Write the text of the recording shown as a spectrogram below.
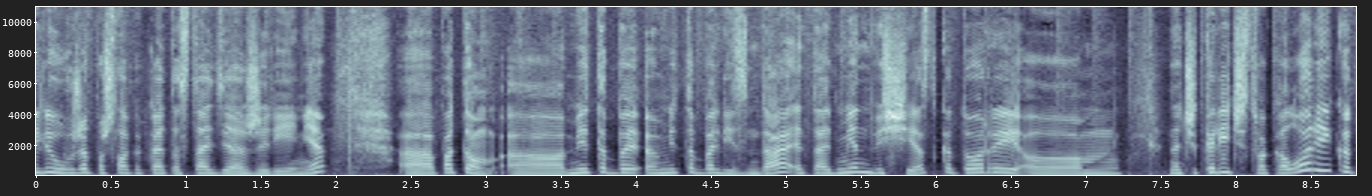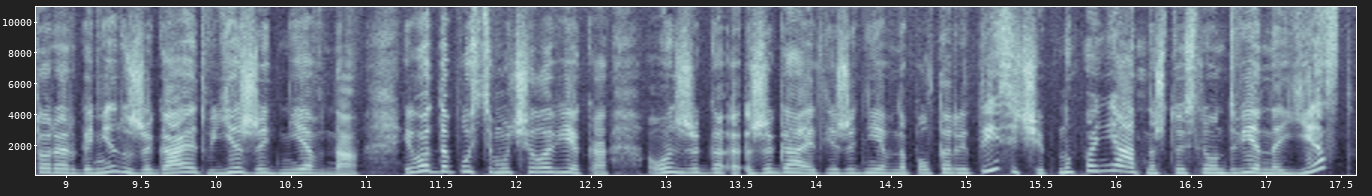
или уже пошла какая-то стадия ожирения. Э, Потом э, метабо- э, метаболизм, да, это обмен веществ, который, эм, значит, количество калорий, которые организм сжигает ежедневно. И вот, допустим, у человека он сжига- сжигает ежедневно полторы тысячи, ну, понятно, что если он две наест,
